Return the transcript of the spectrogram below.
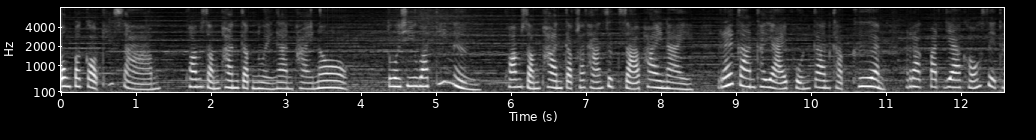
องค์ประกอบที่ 3 ความสัมพันธ์กับหน่วยงานภายนอก ตัวชี้วัดที่ 1 ความสัมพันธ์กับสถานศึกษาภายใน และการขยายผลการขับเคลื่อน หลักปรัชญาของเศรษฐ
